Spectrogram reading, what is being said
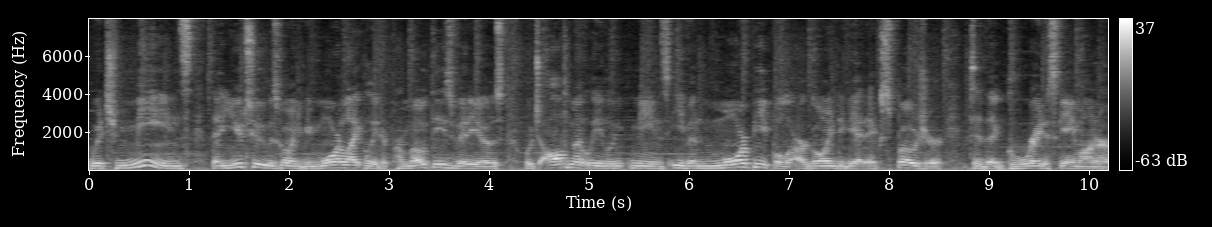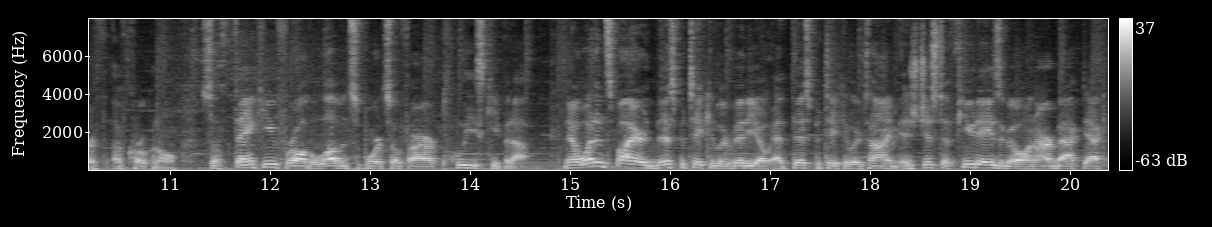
which means that YouTube is going to be more likely to promote these videos, which ultimately means even more people are going to get exposure to the greatest game on earth of Crokinole. So thank you for all the love and support so far. Please keep it up. Now what inspired this particular video at this particular time is just a few days ago on our back deck,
